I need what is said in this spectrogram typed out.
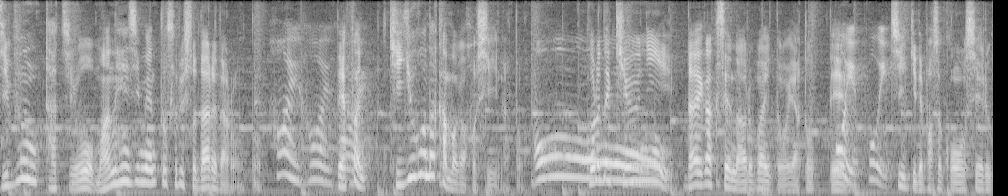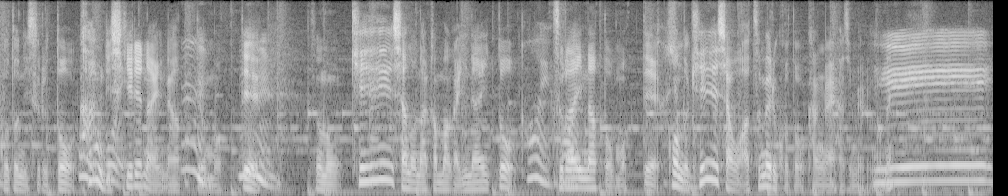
自分たちをマネージメントする人誰だろうと。はいはいはい。でやっぱり企業仲間が欲しいなと。これで急に大学生のアルバイトを雇って地域でパソコンを教えることにすると管理しきれないなって思って、うんその経営者の仲間がいないと辛いなと思って、今度経営者を集めることを考え始めるのね。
